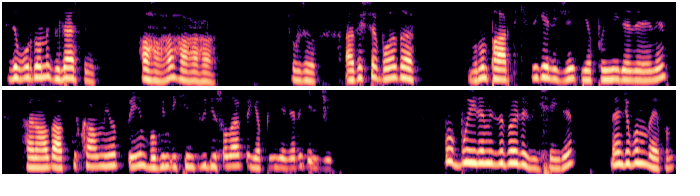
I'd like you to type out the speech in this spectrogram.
Siz de burada onu gülersiniz. Ha ha ha ha ha ha. Çok güzel. Arkadaşlar bu arada bunun part 2'si gelecek. Yapı hilelerinin. Kanalda aktif kalmayı unutmayın. Bugün ikinci videosu olarak da yapı hileleri gelecek. Bu, bu hilemiz de böyle bir şeydi. Bence bunu da yapın.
